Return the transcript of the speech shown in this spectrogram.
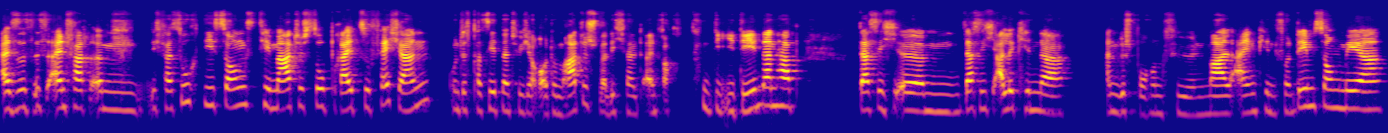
Also es ist einfach, ähm, ich versuche die Songs thematisch so breit zu fächern und das passiert natürlich auch automatisch, weil ich halt einfach die Ideen dann habe, dass ich, ähm, dass ich alle Kinder angesprochen fühlen. Mal ein Kind von dem Song mehr,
